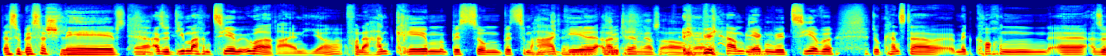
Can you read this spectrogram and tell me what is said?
dass du besser schläfst. Ja. Also die machen Zirbe überall rein hier, von der Handcreme bis zum bis zum Haargel. Also Handcreme gab's auch. Ja. Wir haben irgendwie Zirbe. Du kannst da mit kochen, äh, also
